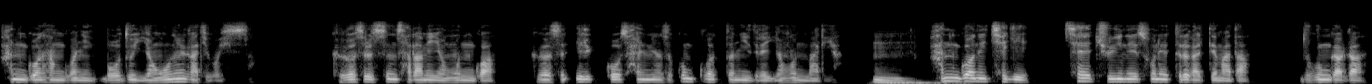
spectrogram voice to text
한권한 권이 모두 영혼을 가지고 있어. 그것을 쓴 사람의 영혼과 그것을 읽고 살면서 꿈꾸었던 이들의 영혼 말이야. 음. 한 권의 책이 새 주인의 손에 들어갈 때마다 누군가가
